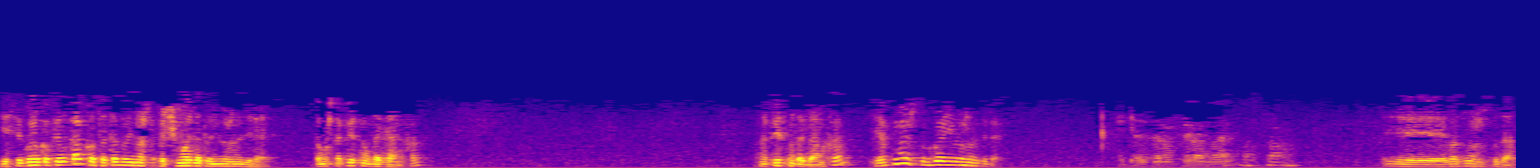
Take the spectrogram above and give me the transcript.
Если Гой купил как, вот от этого не нужно. Почему от этого не нужно отделять? Потому что написано Даганха. Написано Даганха. Я понимаю, что Гой не нужно отделять. Это Рафира знает, что И, возможно, что да.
